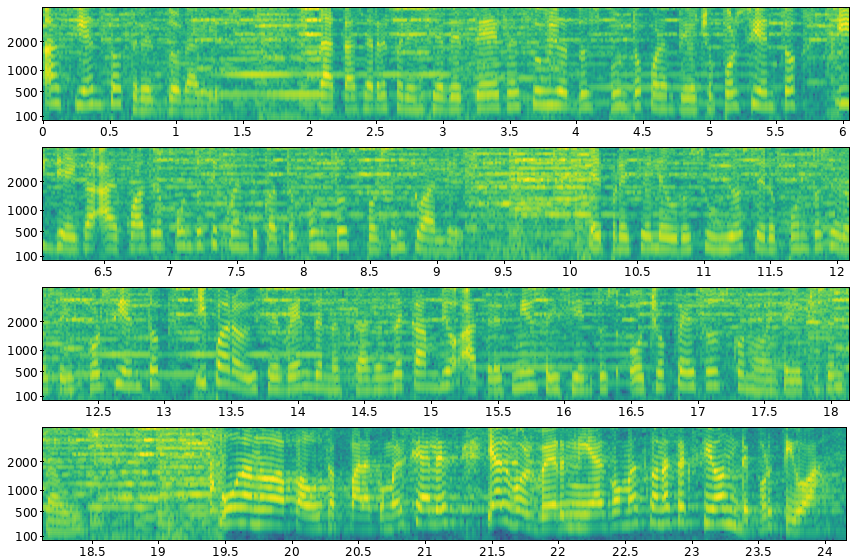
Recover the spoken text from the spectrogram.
a 103 dólares. La tasa de referencia de TF subió 2.48% y llega a 4.54 porcentuales. El precio del euro subió 0.06% y para hoy se vende en las casas de cambio a 3.608 pesos con 98 centavos. Una nueva pausa para comerciales y al volver Nia Gómez con la sección deportiva.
